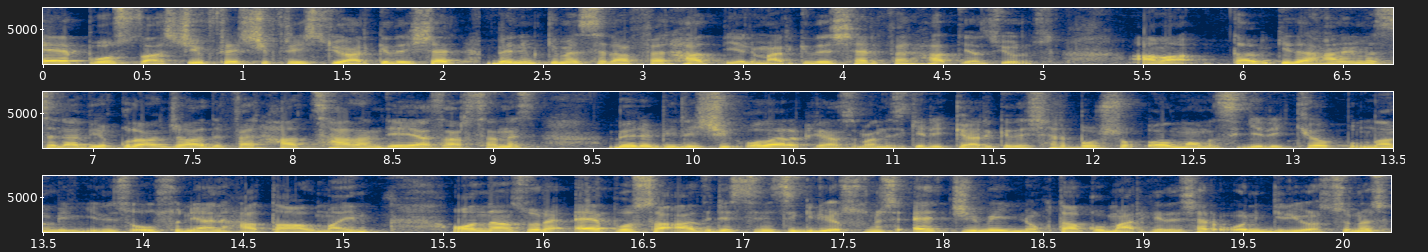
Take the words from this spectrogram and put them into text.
e-posta, şifre şifre istiyor arkadaşlar. Benimki mesela Ferhat diyelim arkadaşlar. Ferhat yazıyoruz. Ama tabii ki de hani mesela bir kullanıcı adı Ferhat Sağlam diye yazarsanız böyle birleşik olarak yazmanız gerekiyor arkadaşlar. Boşluk olmaması gerekiyor. Bundan bilginiz olsun yani hata almayın. Ondan sonra e-posta adresinizi giriyorsunuz. gmail.com arkadaşlar. Onu giriyorsunuz.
